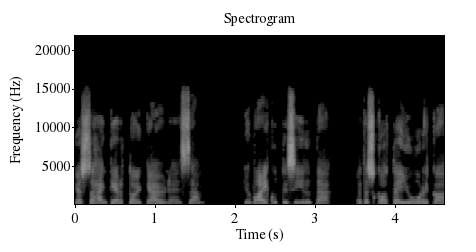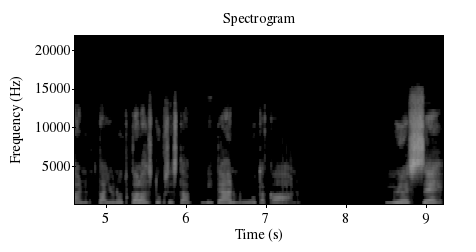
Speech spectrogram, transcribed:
jossa hän kertoi käyneensä, ja vaikutti siltä, että Scott ei juurikaan tajunnut kalastuksesta mitään muutakaan. Myös se,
